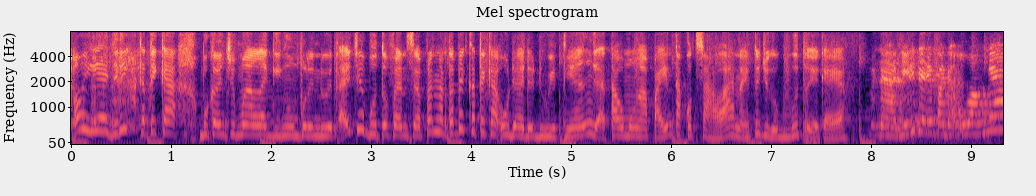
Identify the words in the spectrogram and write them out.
oh iya jadi ketika bukan cuma lagi ngumpulin duit aja butuh financial planner tapi ketika udah ada duitnya nggak tahu mau ngapain takut salah nah itu juga butuh ya kayak ya? benar jadi daripada uangnya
